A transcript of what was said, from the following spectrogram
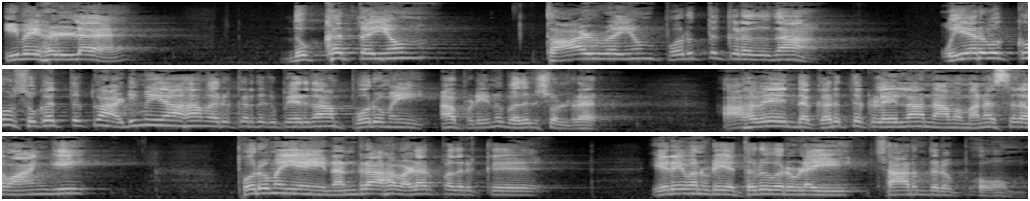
இவைகளில் துக்கத்தையும் தாழ்வையும் பொறுத்துக்கிறது தான் உயர்வுக்கும் சுகத்துக்கும் அடிமையாகாமல் இருக்கிறதுக்கு பேர் தான் பொறுமை அப்படின்னு பதில் சொல்கிறார் ஆகவே இந்த கருத்துக்களை எல்லாம் நாம் மனசில் வாங்கி பொறுமையை நன்றாக வளர்ப்பதற்கு இறைவனுடைய திருவருளை சார்ந்திருப்போம்.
